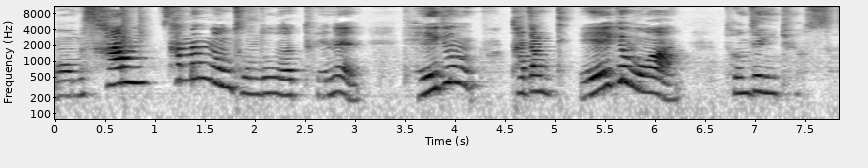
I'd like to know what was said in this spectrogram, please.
어, 3, 3만 명 정도가 되는 대규모, 가장 대규모한 전쟁이 되었어요.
